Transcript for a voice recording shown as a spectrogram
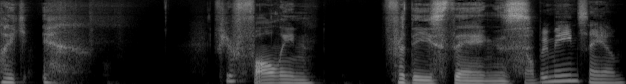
like if you're falling for these things, don't be mean, Sam.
